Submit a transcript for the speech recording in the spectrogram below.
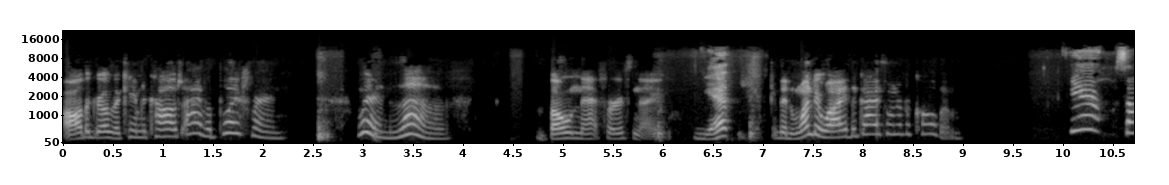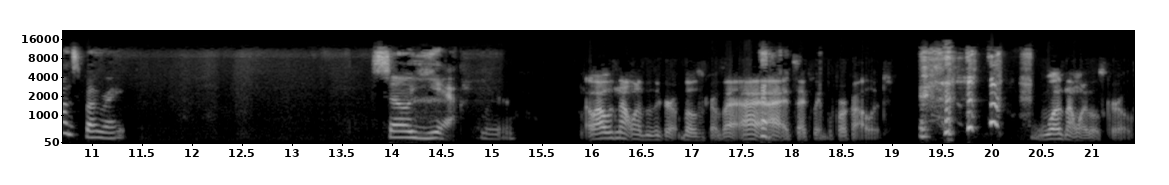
All the girls that came to college, I have a boyfriend. We're in love. Bone that first night. Yep. And then wonder why the guys don't ever call them. Yeah, sounds about right. So yeah. Yeah. Oh, I was not one of those, girl- those girls. I, I, I had sex way before college. was not one of those girls.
